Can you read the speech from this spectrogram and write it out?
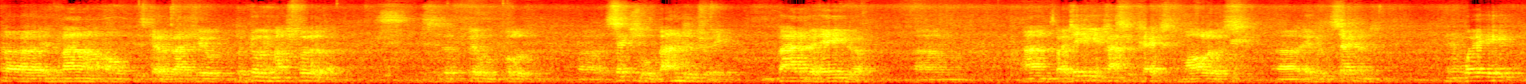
uh, in the manner of his Caravaggio, but going much further. This is a film full of uh, sexual banditry, bad behavior, um, And by taking a classic text, Marlowe's uh, Edward II, in a way,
